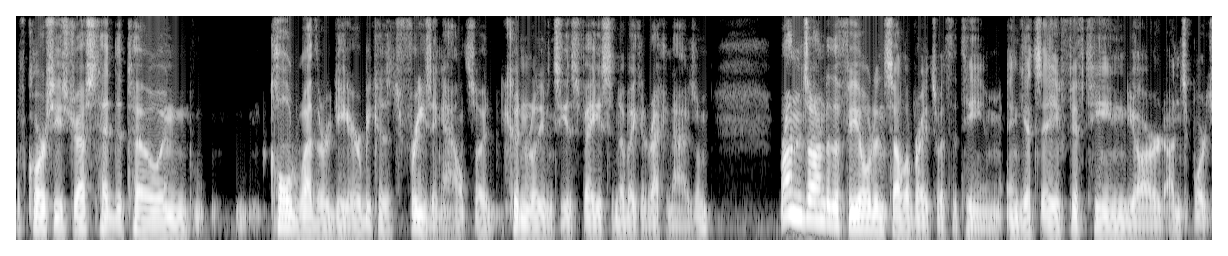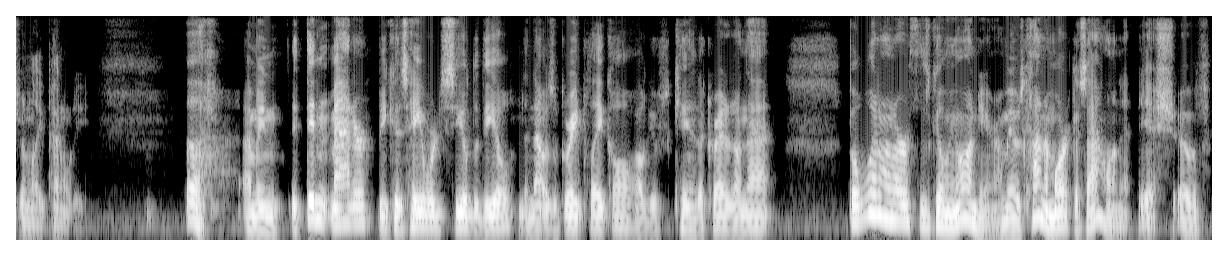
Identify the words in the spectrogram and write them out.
of course, he's dressed head to toe in cold weather gear because it's freezing out, so I couldn't really even see his face and nobody could recognize him, runs onto the field and celebrates with the team and gets a 15 yard unsportsmanlike penalty. Ugh. I mean, it didn't matter because Heyward sealed the deal, and that was a great play call. I'll give Canada credit on that. But what on earth is going on here? I mean, it was kind of Marcus Allen ish of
